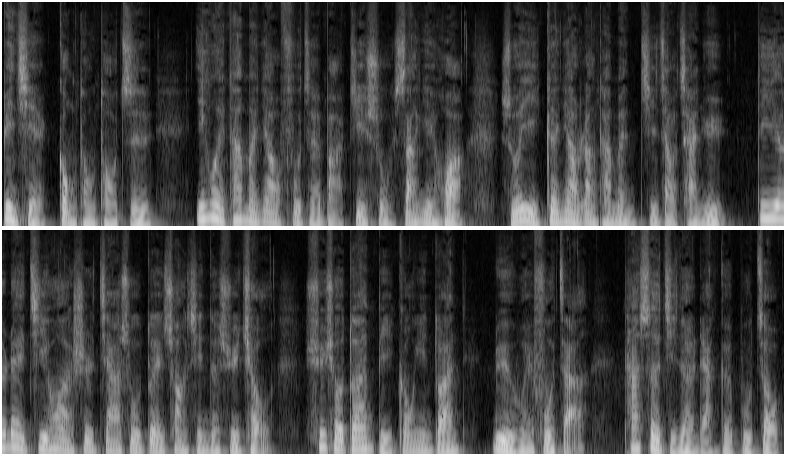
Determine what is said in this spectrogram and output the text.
并且共同投资，因为他们要负责把技术商业化，所以更要让他们及早参与。第二类计划是加速对创新的需求，需求端比供应端略为复杂，它涉及了两个步骤：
